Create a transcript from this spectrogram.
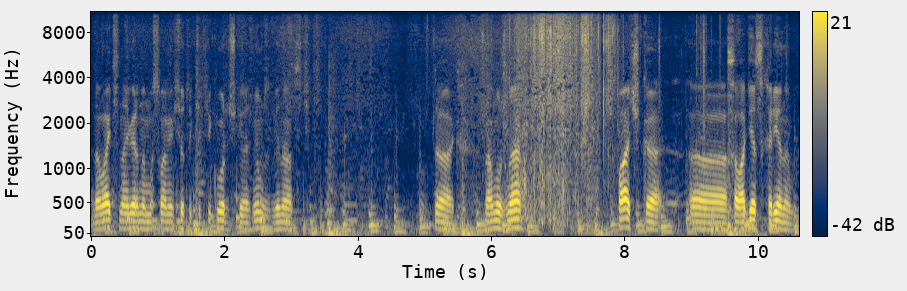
Давайте, наверное, мы с вами все-таки три корочки возьмем за 12. Так, нам нужна пачка э, холодец с хреном.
